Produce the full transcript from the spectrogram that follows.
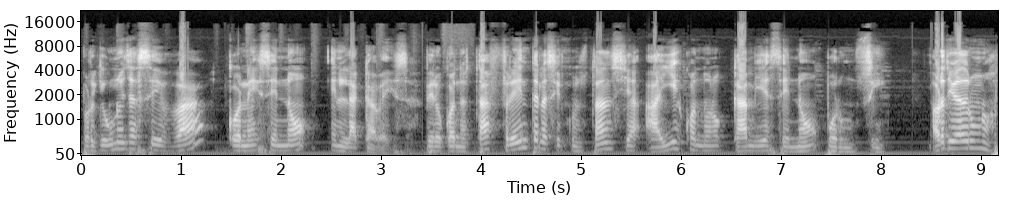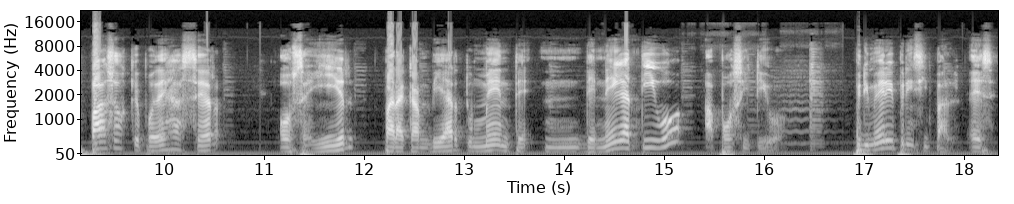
porque uno ya se va con ese no en la cabeza. Pero cuando está frente a la circunstancia, ahí es cuando uno cambia ese no por un sí. Ahora te voy a dar unos pasos que puedes hacer o seguir para cambiar tu mente de negativo a positivo. Primero y principal es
